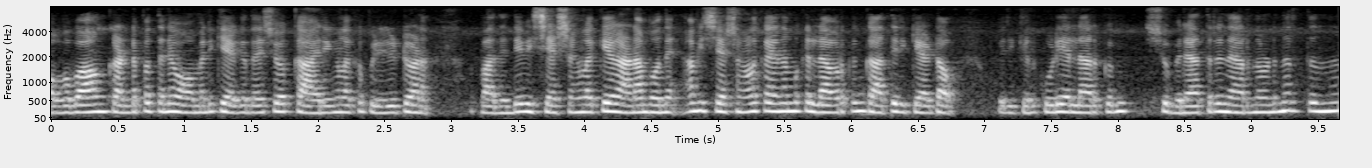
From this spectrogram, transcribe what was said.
മുഖഭാവം കണ്ടപ്പോൾ തന്നെ ഓമനിക്ക് ഏകദേശം കാര്യങ്ങളൊക്കെ പിടികിട്ടുവാണ്. അപ്പോൾ അതിന്റെ വിശേഷങ്ങളൊക്കെ കാണാൻ പോകുന്നത്. ആ വിശേഷങ്ങൾക്കായി നമുക്ക് എല്ലാവർക്കും കാത്തിരിക്കാം കേട്ടോ. ഒരിക്കൽ കൂടി എല്ലാവർക്കും ശുഭരാത്രി നേർന്നുകൊണ്ട് നിർത്തുന്നു.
